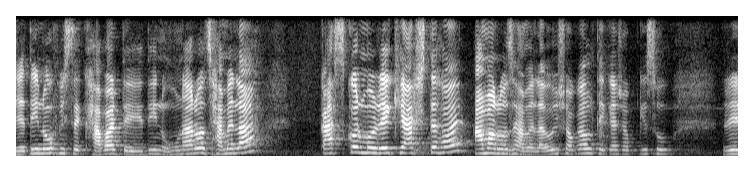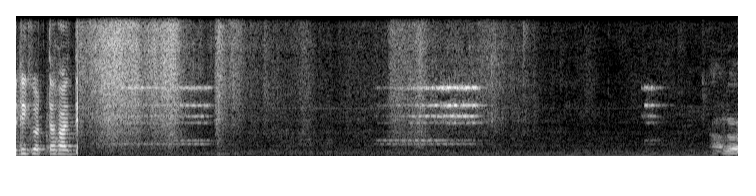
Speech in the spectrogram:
যেদিন অফিসে খাবার দেয়, এদিন ওনারও ঝামেলা, কাজকর্ম রেখে আসতে হয়, আমারও ঝামেলা। ওই সকাল থেকে সব কিছু রেডি করতে হয়। হ্যালো।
